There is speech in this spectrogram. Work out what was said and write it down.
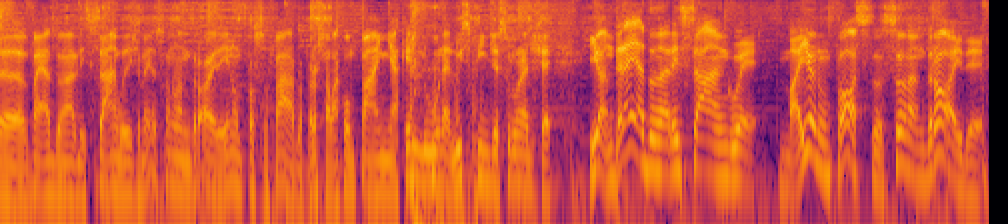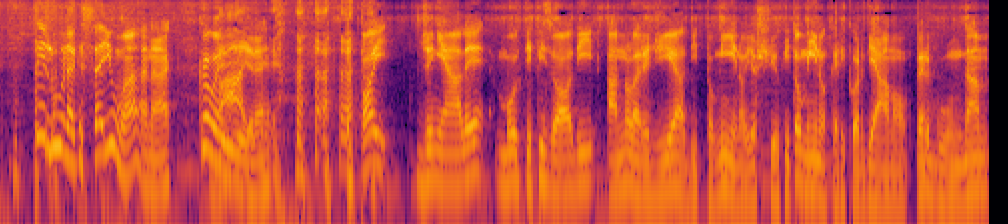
eh, vai a donare il sangue, dice ma io sono un androide, io non posso farlo, però c'ha la compagna che è Luna e lui spinge su Luna e dice io andrei a donare il sangue, ma io non posso, sono androide. Te Luna che sei umana, come Vai. dire? E poi geniale, molti episodi hanno la regia di Tomino, Yoshiyuki Tomino che ricordiamo per Gundam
